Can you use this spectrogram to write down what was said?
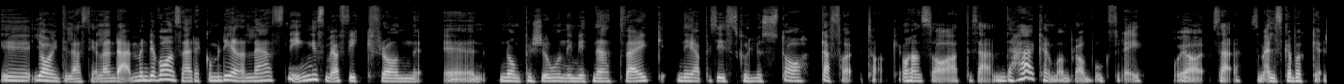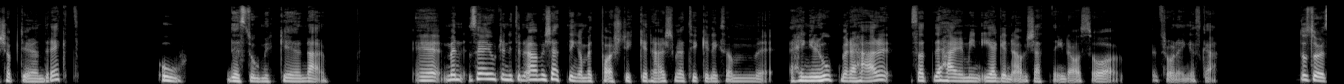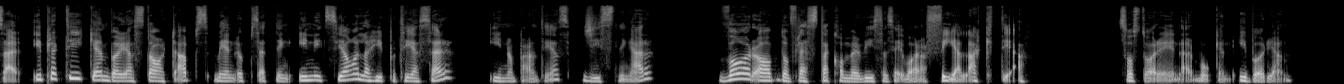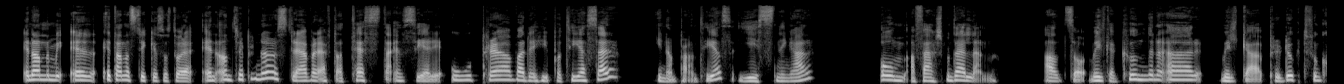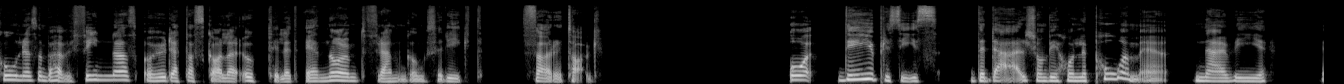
eh, jag har inte läst hela den där, men det var en så här rekommenderad läsning som jag fick från eh, någon person i mitt nätverk när jag precis skulle starta företag. Och han sa att så här, det här kan vara en bra bok för dig. Och jag, så här, som älskar böcker, köpte den direkt. Oh, det stod mycket i den där. Eh, men så jag har gjort en liten översättning om ett par stycken här som jag tycker liksom hänger ihop med det här. Så att det här är min egen översättning då, så, från engelska. Då står det så här. I praktiken börjar startups med en uppsättning initiala hypoteser, inom parentes, gissningar, varav de flesta kommer visa sig vara felaktiga. Så står det i den där boken i början. En annan, ett annat stycke så står det, en entreprenör strävar efter att testa en serie oprövade hypoteser, inom parentes gissningar, om affärsmodellen. Alltså vilka kunderna är, vilka produktfunktioner som behöver finnas och hur detta skalar upp till ett enormt framgångsrikt företag. Och det är ju precis det där som vi håller på med när vi,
